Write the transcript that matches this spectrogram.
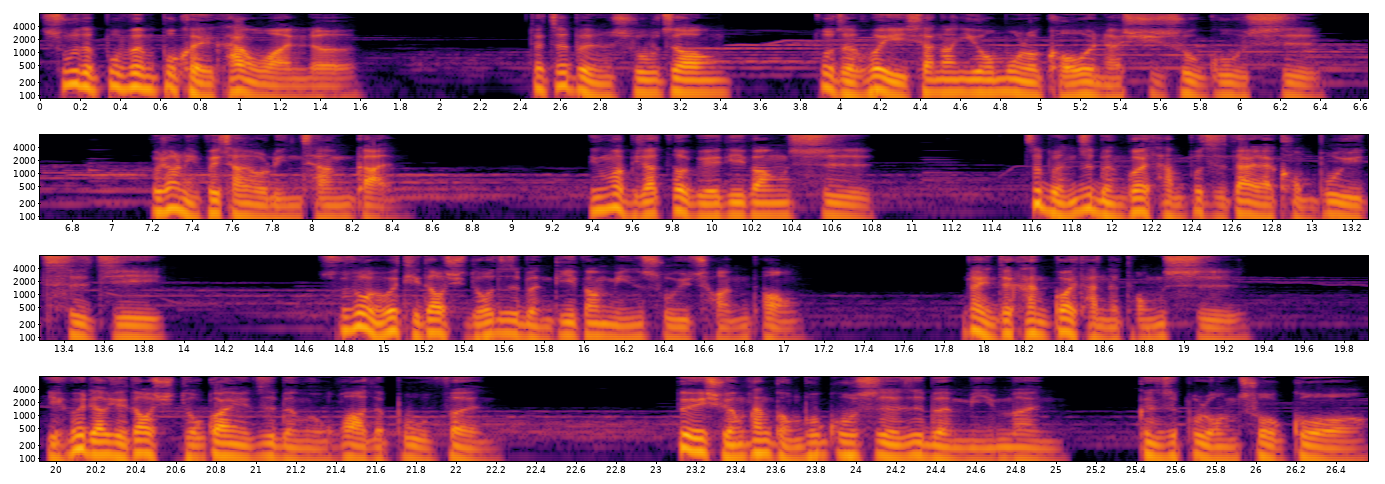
书的部分不可以看完了，在这本书中，作者会以相当幽默的口吻来叙述故事，会让你非常有临场感。另外比较特别的地方是，这本日本怪谈不只带来恐怖与刺激，书中也会提到许多日本地方民俗与传统。那你在看怪谈的同时，也会了解到许多关于日本文化的部分。对于喜欢看恐怖故事的日本迷们，更是不容错过。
